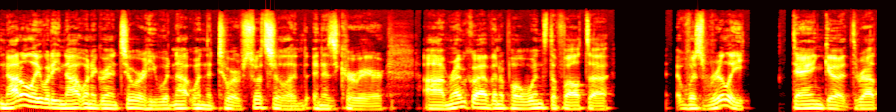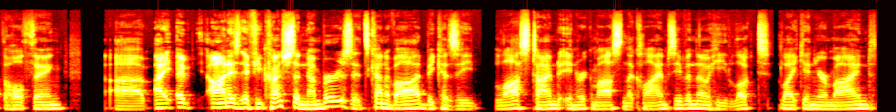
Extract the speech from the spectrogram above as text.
Not only would he not win a Grand Tour, he would not win the Tour of Switzerland in his career. Um, Remco Evenepoel wins the Vuelta. It was really dang good throughout the whole thing. Uh, I, I honest, if you crunch the numbers, it's kind of odd because he lost time to Enric Mas in the climbs, even though he looked like in your mind.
